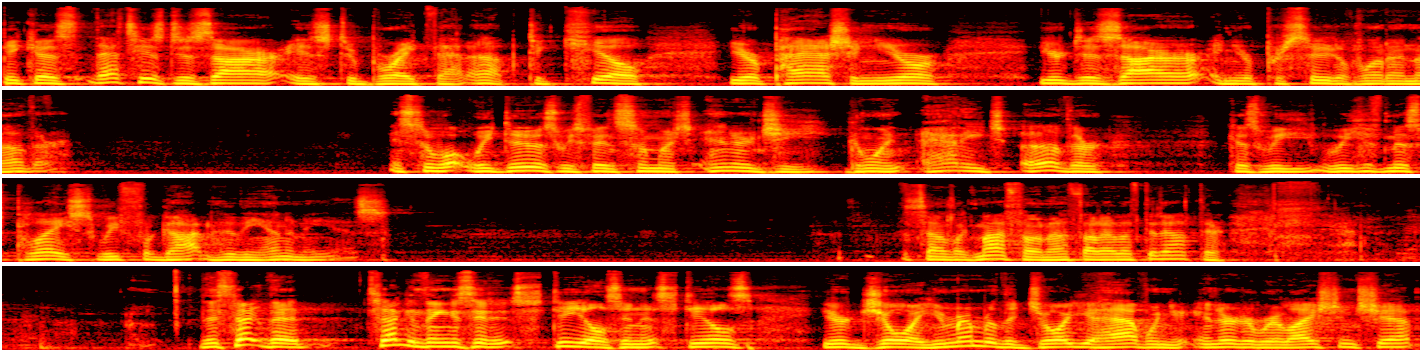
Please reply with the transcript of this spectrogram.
Because that's his desire is to break that up, to kill your passion, your, your desire, and your pursuit of one another. And so what we do is we spend so much energy going at each other because we, we have misplaced, we've forgotten who the enemy is. It sounds like my phone. I thought I left it out there. The, sec- the second thing is that it steals, and it steals your joy. You remember the joy you have when you entered a relationship?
